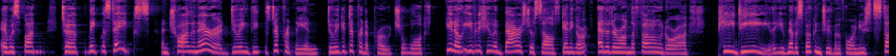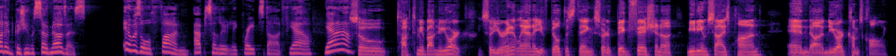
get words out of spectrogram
It was fun to make mistakes and trial and error, doing things differently and doing a different approach. Or, you know, even if you embarrassed yourself getting an editor on the phone or a PD that you've never spoken to before and you stuttered because you were so nervous. It was all fun. Absolutely great stuff. Yeah. Yeah. So talk to me about New York. So you're in Atlanta. You've built this thing, sort of big fish in a medium sized pond and uh, New York comes calling.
